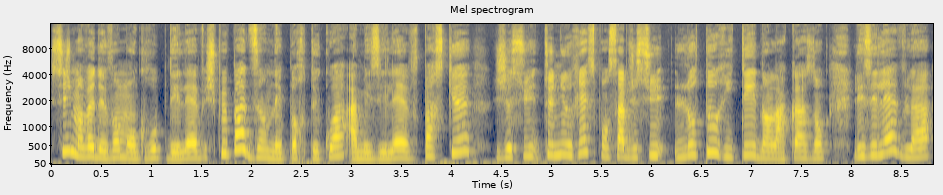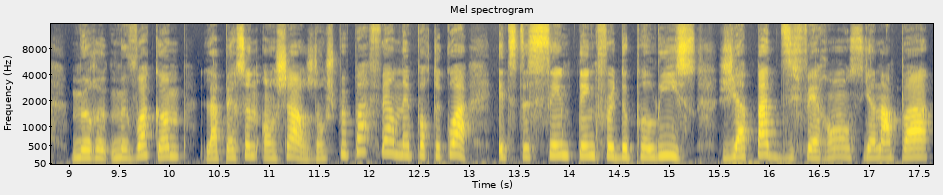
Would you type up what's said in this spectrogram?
si je m'en vais devant mon groupe d'élèves, je peux pas dire n'importe quoi à mes élèves parce que je suis tenu responsable, je suis l'autorité dans la classe. Donc, les élèves, là, me, voient comme la personne en charge. Donc, je peux pas faire n'importe quoi. It's the same thing for the police. Il n'y a pas de différence. Il n'y en a pas.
